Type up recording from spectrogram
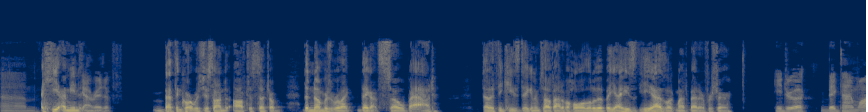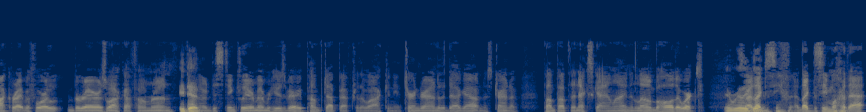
Um, He, I mean, got rid of Bethancourt was just on off to such a, the numbers were like, they got so bad that I think he's digging himself out of a hole a little bit. But yeah, he's, he has looked much better for sure. he drew a big time walk right before Barrera's walk off home run. He did. And I distinctly remember he was very pumped up after the walk, and he turned around to the dugout and was trying to pump up the next guy in line, and lo and behold, it worked. It really So I'd did. like to see I'd like to see more of that.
